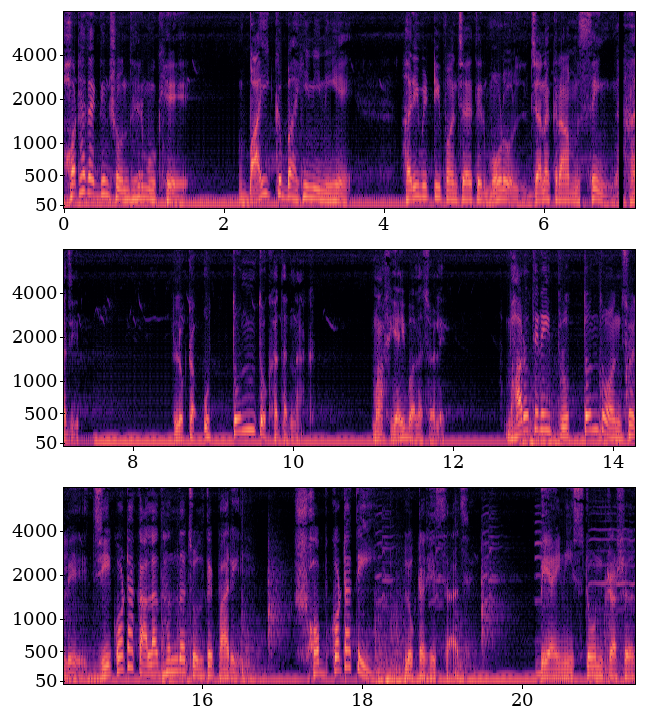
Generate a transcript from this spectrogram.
হঠাৎ একদিন সন্ধ্যের মুখে বাইক বাহিনী নিয়ে হরিমিট্টি পঞ্চায়েতের মোড়ল জনকরাম সিং হাজির। লোকটা অত্যন্ত খতরনাক, মাফিয়াই বলা চলে। ভারতের এই প্রত্যন্ত অঞ্চলে যে কটা কালাধান্দা চলতে পারে সব কটাতেই লোকটার হিস্সা আছে। বেআইনি স্টোন ক্রাশার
